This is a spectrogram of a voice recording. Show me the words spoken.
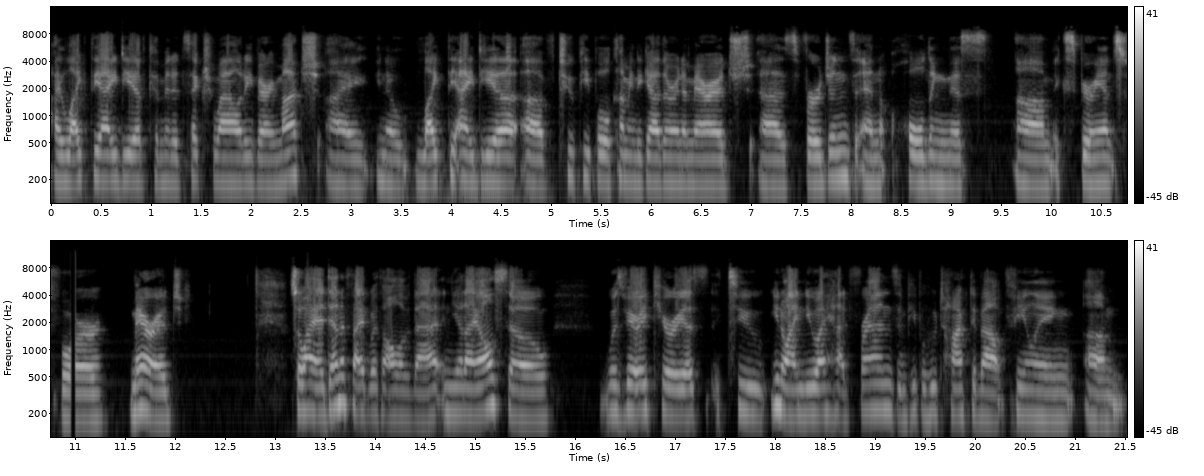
I liked the idea of committed sexuality very much. I you know liked the idea of two people coming together in a marriage as virgins and holding this um, experience for marriage. So i identified with all of that and yet i also was very curious to, you know, I knew I had friends and people who talked about feeling um,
